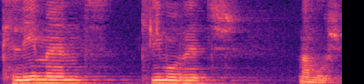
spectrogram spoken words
Clement, Klimovic, Mamouche.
